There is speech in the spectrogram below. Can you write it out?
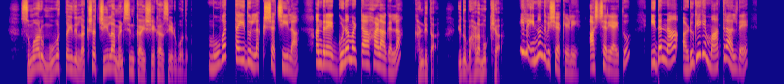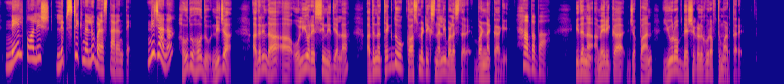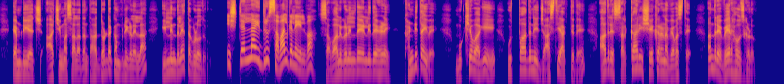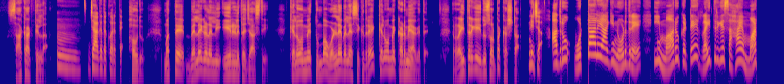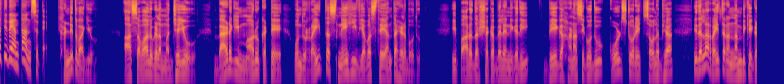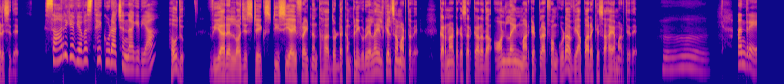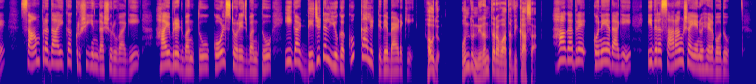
ಸುಮಾರು ಮೂವತ್ತೈದು ಲಕ್ಷ ಚೀಲ ಮೆಣಸಿನಕಾಯಿ ಶೇಖರಿಸಿ ಇಡ್ಬೋದು. ಮೂವತ್ತೈದು ಲಕ್ಷ ಚೀಲ? ಅಂದ್ರೆ ಗುಣಮಟ್ಟ ಹಾಳಾಗಲ್ಲ? ಖಂಡಿತ. ಇದು ಬಹಳ ಮುಖ್ಯ. ಇಲ್ಲ ಇನ್ನೊಂದು ವಿಷಯ ಕೇಳಿ. ಆಶ್ಚರ್ಯ ಆಯ್ತು. ಇದನ್ನ ಅಡುಗೆಗೆ ಮಾತ್ರ ಅಲ್ದೆ ನೇಲ್ ಪಾಲಿಶ್ ಲಿಪ್ಸ್ಟಿಕ್ನಲ್ಲೂ ಬಳಸ್ತಾರಂತೆ. ನಿಜಾನಾ? ಹೌದು ಹೌದು. ನಿಜ. ಅದರಿಂದ ಆ ಒಲಿಯೋರೆಸ್ಸಿನ್ ಇದೆಯಲ್ಲ ಅದನ್ನ ತೆಗೆದು ಕಾಸ್ಮೆಟಿಕ್ಸ್ನಲ್ಲಿ ಬಳಸ್ತಾರೆ ಬಣ್ಣಕ್ಕಾಗಿ. ಹಬಬಾ ಇದನ್ನ ಅಮೆರಿಕ ಜಪಾನ್ ಯುರೋಪ್ ದೇಶಗಳಿಗೂ ರಫ್ತು ಮಾಡ್ತಾರೆ. ಎಂಡಿಎಚ್ ಆಚಿ ಮಸಾಲಾದಂತಹ ದೊಡ್ಡ ಕಂಪನಿಗಳೆಲ್ಲ ಇಲ್ಲಿಂದಲೇ ತಗೊಳ್ಳೋದು ಇಷ್ಟೆಲ್ಲ ಇದ್ರೂ ಸವಾಲ್ಗಳೇ ಇಲ್ವಾ? ಸವಾಲುಗಳಿಲ್ಲದೆ ಎಲ್ಲಿದೆ ಹೇಳಿ? ಖಂಡಿತ ಇವೆ. ಮುಖ್ಯವಾಗಿ ಉತ್ಪಾದನೆ ಜಾಸ್ತಿ ಆಗ್ತಿದೆ ಆದರೆ ಸರ್ಕಾರಿ ಶೇಖರಣಾ ವ್ಯವಸ್ಥೆ ಅಂದ್ರೆ ವೇರ್ಹೌಸ್ಗಳು. ಸಾಕಾಗ್ತಿಲ್ಲ. ಜಾಗದ ಕೊರತೆ. ಹೌದು. ಮತ್ತೆ ಬೆಲೆಗಳಲ್ಲಿ ಏರಿಳಿತ ಜಾಸ್ತಿ. ಕೆಲವೊಮ್ಮೆ ತುಂಬಾ ಒಳ್ಳೆ ಬೆಲೆ ಸಿಕ್ಕಿದ್ರೆ ಕೆಲವೊಮ್ಮೆ ಕಡಿಮೆ ಆಗುತ್ತೆ. ರೈತರಿಗೆ ಇದು ಸ್ವಲ್ಪ ಕಷ್ಟ. ನಿಜ. ಆದ್ರೂ ಒಟ್ಟಾರೆಯಾಗಿ ನೋಡಿದ್ರೆ ಈ ಮಾರುಕಟ್ಟೆ ರೈತರಿಗೆ ಸಹಾಯ ಮಾಡ್ತಿದೆ ಅಂತ ಅನ್ಸುತ್ತೆ. ಖಂಡಿತವಾಗಿಯೂ. ಆ ಸವಾಲುಗಳ ಮಧ್ಯೆಯೂ ಬ್ಯಾಡಗಿ ಮಾರುಕಟ್ಟೆ ಒಂದು ರೈತ ಸ್ನೇಹಿ ವ್ಯವಸ್ಥೆ ಅಂತ ಹೇಳಬಹುದು ಈ ಪಾರದರ್ಶಕ ಬೆಲೆ ನಿಗದಿ ಬೇಗ ಹಣ ಸಿಗೋದು ಕೋಲ್ಡ್ ಸ್ಟೋರೇಜ್ ಸೌಲಭ್ಯ ಇದೆಲ್ಲ ರೈತರ ನಂಬಿಕೆ ಗಳಿಸಿದೆ. ಸಾರಿಗೆ ವ್ಯವಸ್ಥೆ ಕೂಡ ಚೆನ್ನಾಗಿದೆಯಾ? ಹೌದು. ವಿಆರ್ಎಲ್ ಲಾಜಿಸ್ಟಿಕ್ಸ್ ಟಿಸಿಐ ಫ್ರೈಟ್ನಂತಹ ದೊಡ್ಡ ಕಂಪನಿಗಳು ಎಲ್ಲ ಇಲ್ಲಿ ಕೆಲಸ ಮಾಡ್ತವೆ. ಕರ್ನಾಟಕ ಸರ್ಕಾರದ ಆನ್ಲೈನ್ ಮಾರ್ಕೆಟ್ ಪ್ಲಾಟ್ಫಾರ್ಮ್ ಕೂಡ ವ್ಯಾಪಾರಕ್ಕೆ ಸಹಾಯ ಮಾಡ್ತಿದೆ. ಅಂದ್ರೆ ಸಾಂಪ್ರದಾಯಿಕ ಕೃಷಿಯಿಂದ ಶುರುವಾಗಿ ಹೈಬ್ರಿಡ್ ಬಂತು ಕೋಲ್ಡ್ ಸ್ಟೋರೇಜ್ ಬಂತು ಈಗ ಡಿಜಿಟಲ್ ಯುಗಕ್ಕೂ ಕಾಲಿಟ್ಟಿದೆ ಬ್ಯಾಡಕಿ ಹೌದು. ಒಂದು ನಿರಂತರವಾದ ವಿಕಾಸ. ಹಾಗಾದ್ರೆ ಕೊನೆಯದಾಗಿ ಇದರ ಸಾರಾಂಶ ಏನು ಹೇಳಬಹುದು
